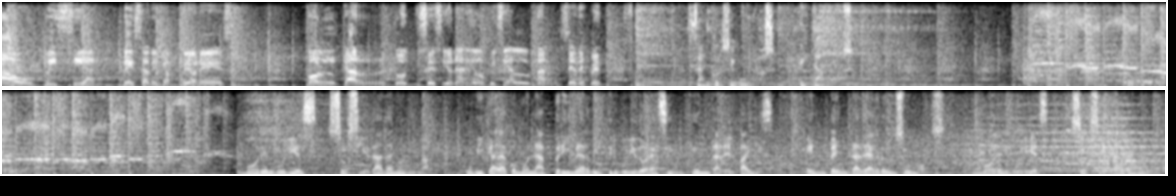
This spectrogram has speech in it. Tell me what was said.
Auspician Mesa de Campeones. Volcar, concesionario oficial Mercedes-Benz. Sancor Seguros. Estamos. Morel Bullies Sociedad Anónima. Ubicada como la primer distribuidora singenta del país en venta de agroinsumos. Morel Bullies Sociedad Anónima.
